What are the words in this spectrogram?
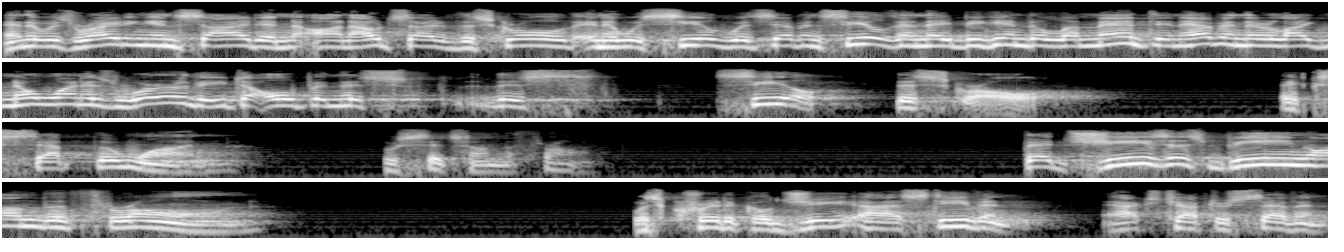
And there was writing inside and on outside of the scroll, and it was sealed with seven seals. And they begin to lament in heaven. They're like, no one is worthy to open this, this seal, this scroll, except the one who sits on the throne. That Jesus being on the throne was critical. G, uh, Stephen, Acts chapter 7,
